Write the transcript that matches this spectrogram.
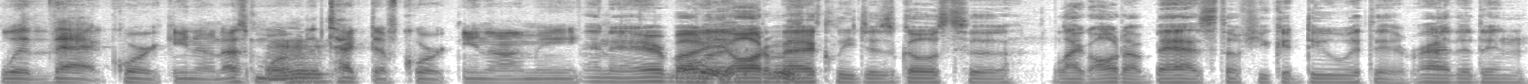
with that quirk? You know, that's more of a Mhm. detective quirk. You know what I mean? And then everybody it- it was- automatically just goes to like all the bad stuff you could do with it rather than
